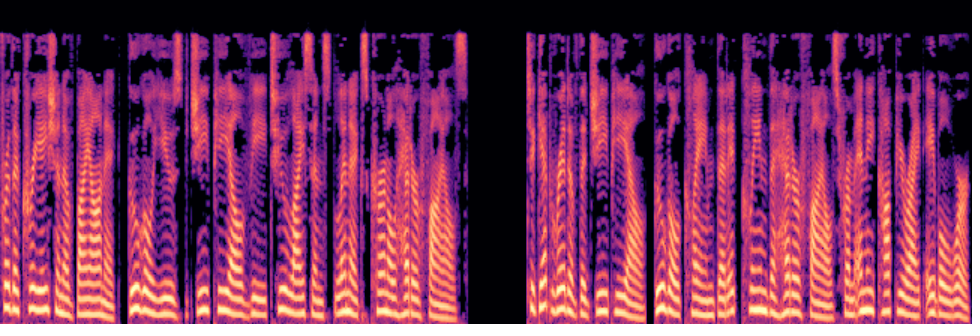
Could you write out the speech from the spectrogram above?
For the creation of Bionic, Google used GPL-v2 licensed Linux kernel header files. To get rid of the GPL, Google claimed that it cleaned the header files from any copyright-able work,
